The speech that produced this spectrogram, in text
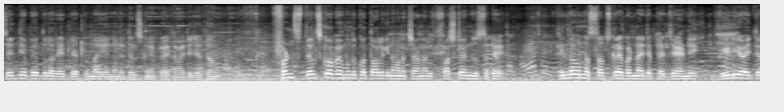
సేద్యపు ఎద్దుల రేట్లు ఎట్లున్నాయి ఏందని తెలుసుకునే ప్రయత్నం అయితే చేద్దాం. ఫండ్స్ తెలుసుకోబోయే ముందు కొత్త వాళ్ళకి మన ఛానల్ ఫస్ట్ టైం చూస్తుంటే కింద ఉన్న సబ్స్క్రైబ్ బటన్ అయితే ప్రెస్ చేయండి. వీడియో అయితే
